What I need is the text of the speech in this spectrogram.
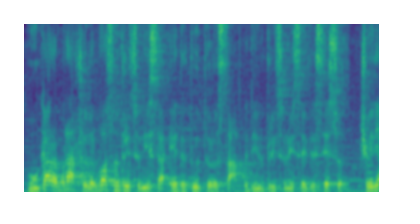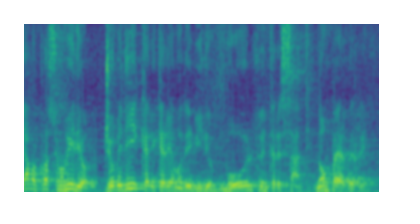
Un caro abbraccio dal vostro nutrizionista e da tutto lo staff di Nutrizionista di te stesso. Ci vediamo al prossimo video. Giovedì caricheremo dei video molto interessanti. Non perderli.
